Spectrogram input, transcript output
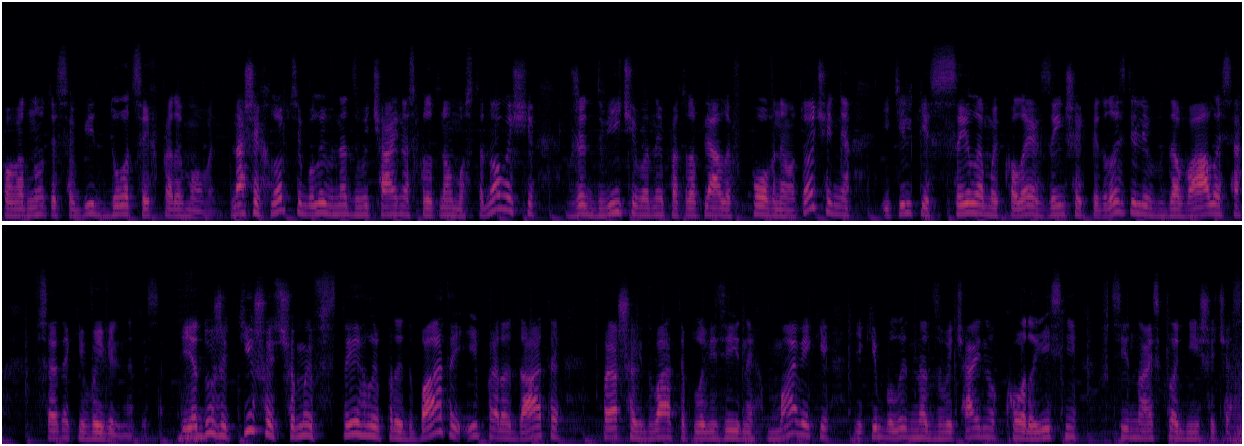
повернути собі до цих перемовин. Наші хлопці були в надзвичайно скрутному становищі. Вже двічі вони потрапляли в повне оточення, і тільки силами колег з інших підрозділів вдавалося все-таки вивільнитися. І я дуже тішусь, що ми встигли придбати і передати перших два тепловізійних мавіки, які були надзвичайно корисні в ці найскладніші часи.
